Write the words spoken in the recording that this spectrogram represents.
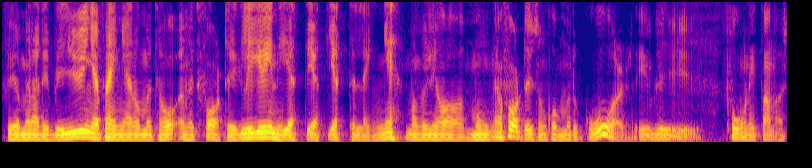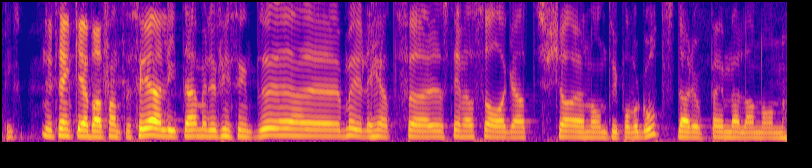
För jag menar det blir ju inga pengar om ett, om ett fartyg ligger inne jätte, jätte, jättelänge. Man vill ju ha många fartyg som kommer och går. Det blir ju fånigt annars liksom. Nu tänker jag bara fantisera lite här men det finns inte eh, möjlighet för Stena Saga att köra någon typ av gods där uppe emellan någon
